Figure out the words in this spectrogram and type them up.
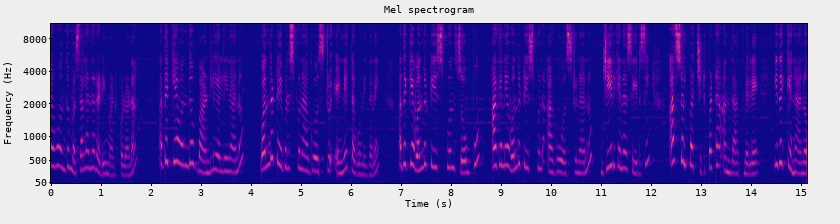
ನಾವು ಒಂದು ಮಸಾಲಾನ ರೆಡಿ ಮಾಡ್ಕೊಳ್ಳೋಣ. ಅದಕ್ಕೆ ಒಂದು ಬಾಣಲಿಯಲ್ಲಿ ನಾನು ಒಂದು ಟೇಬಲ್ ಸ್ಪೂನ್ ಆಗುವಷ್ಟು ಎಣ್ಣೆ ತಗೊಂಡಿದ್ದೇನೆ. ಅದಕ್ಕೆ ಒಂದು ಟೀ ಸ್ಪೂನ್ ಸೋಂಪು, ಹಾಗೆಯೇ ಒಂದು ಟೀ ಸ್ಪೂನ್ ಆಗುವಷ್ಟು ನಾನು ಜೀರಿಗೆನ ಸೇರಿಸಿ ಅದು ಸ್ವಲ್ಪ ಚಿಟಪಟ ಅಂದಾದಮೇಲೆ ಇದಕ್ಕೆ ನಾನು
